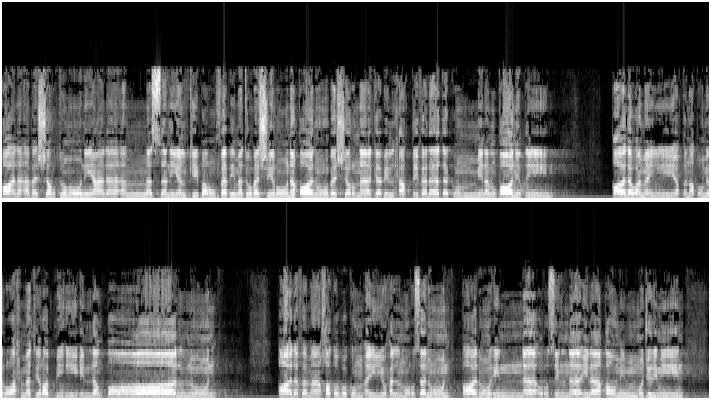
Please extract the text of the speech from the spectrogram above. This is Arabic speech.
قال أبشرتموني على أن مسني الكبر فبم تبشرون قالوا بشرناك بالحق فلا تكن من القانطين قال ومن يقنط من رحمة ربه إلا الضالون قال فما خطبكم أيها المرسلون قالوا إنا أرسلنا إلى قوم مجرمين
